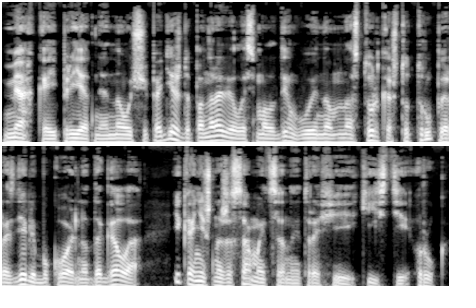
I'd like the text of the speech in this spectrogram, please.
Мягкая и приятная на ощупь одежда понравилась молодым воинам настолько, что трупы раздели буквально до гола. И, конечно же, самые ценные трофеи – кисти рук.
